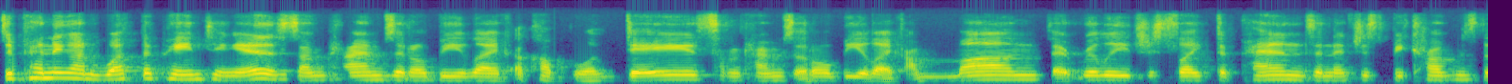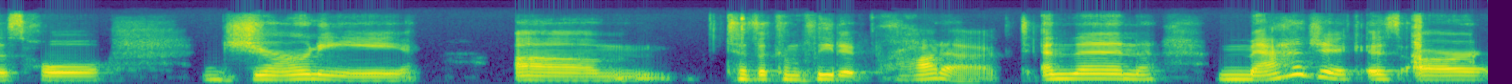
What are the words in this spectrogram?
depending on what the painting is, sometimes it'll be like a couple of days, sometimes it'll be like a month. It really just like depends. And it just becomes this whole journey um to the completed product. And then magic is art.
